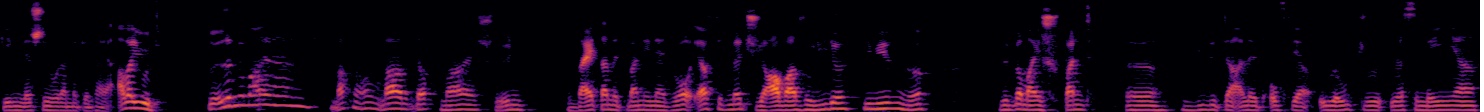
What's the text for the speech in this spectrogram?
gegen Lashley oder McIntyre, aber gut, so ist es nun mal, dann machen wir doch mal schön weiter mit Monday Night Raw. Erstes Match, ja, war solide gewesen, ne? Sind wir mal gespannt, äh, wie das da alles auf der Road to WrestleMania,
